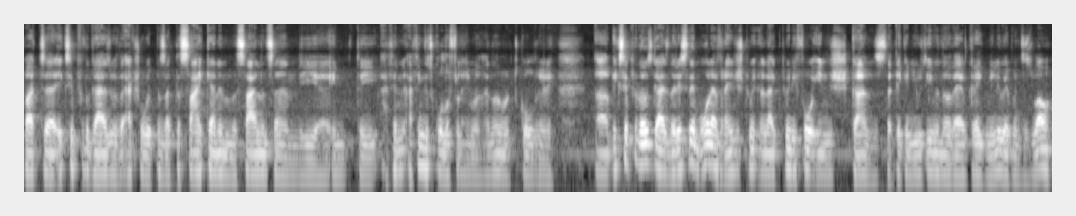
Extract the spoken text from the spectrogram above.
but uh, except for the guys with the actual weapons like the psycannon and the psilencer and the uh, in the I think I think it's called the flamer. I don't know what it's called really. Uh, except for those guys, the rest of them all have ranged 20, like 24 inch guns that they can use, even though they have great melee weapons as well.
